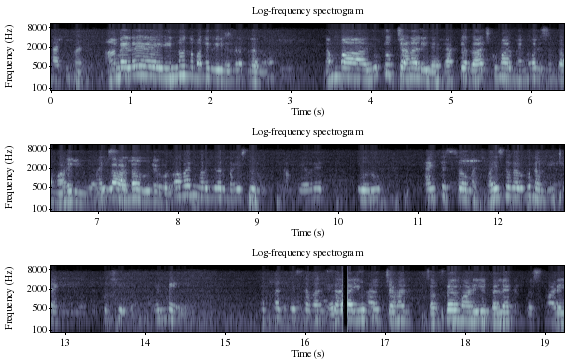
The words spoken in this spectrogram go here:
ಸಾಧ್ಯ ಮಾಡಿ. ಆಮೇಲೆ ಇನ್ನೊಂದು ಮನೆಗೆ ಎಲ್ಲರ ಹತ್ರನು ನಮ್ಮ ಯೂಟ್ಯೂಬ್ ಚಾನಲ್ ಇದೆ. ಡಾಕ್ಟರ್ ರಾಜ್ಕುಮಾರ್ ಮೆಮೋರೀಸ್ ಅಂತ ಮಾಡಿದೀವಿ. ಎಲ್ಲ ಅಣ್ಣ ವಿಡಿಯೋಗಳು ಮೈಸೂರು. ನಮ್ಮ ಫೇವರೇಟ್ ಊರು ಥ್ಯಾಂಕ್ ಯು ಸೋ ಮಚ್ ಮೈಸೂರವರೆಗೂ ನಾವು ರೀಚ್ ಆಗಿದ್ದೀವಿ ಅಂತ ಖುಷಿ ಇದೆ. ಹೆಮ್ಮೆ ಇದೆ. ಯೂಟ್ಯೂಬ್ ಚಾನಲ್ ಸಬ್ಸ್ಕ್ರೈಬ್ ಮಾಡಿ ಬೆಲ್ ಐಕನ್ ಪ್ರೆಸ್ ಮಾಡಿ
